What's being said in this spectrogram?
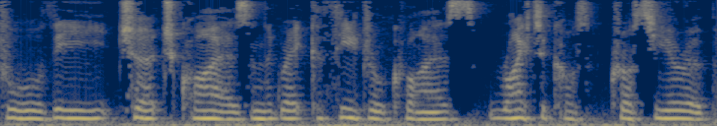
for the church choirs and the great cathedral choirs right across, across Europe.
